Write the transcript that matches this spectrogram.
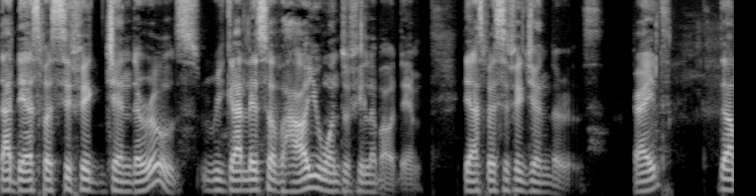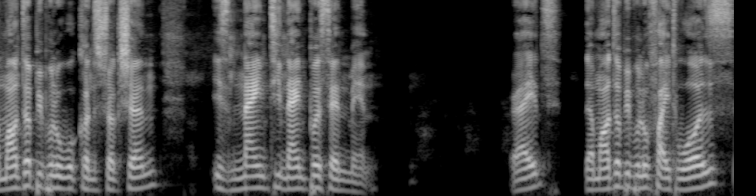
that there are specific gender roles, regardless of how you want to feel about them. There are specific gender roles, right? The amount of people who work construction is 99% men, right? The amount of people who fight wars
